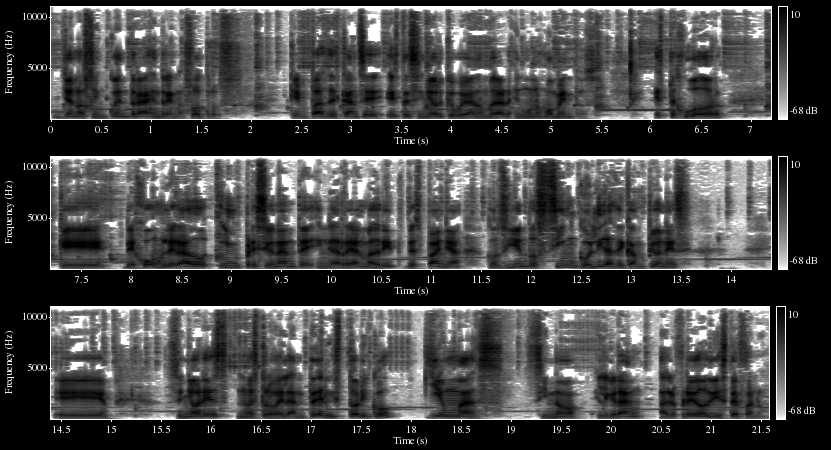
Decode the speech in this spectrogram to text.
ya no se encuentra entre nosotros. Que en paz descanse este señor que voy a nombrar en unos momentos. Este jugador que dejó un legado impresionante en el Real Madrid de España, consiguiendo 5 ligas de campeones. Eh, señores, nuestro delantero histórico, ¿quién más? Sino el gran Alfredo Di Stéfano.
